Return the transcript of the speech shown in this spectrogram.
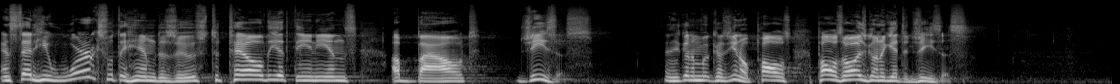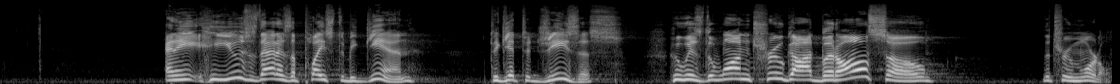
Instead, he works with the hymn to Zeus to tell the Athenians about Jesus. And he's going to move, because, you know, Paul's, Paul's always going to get to Jesus. And he, he uses that as a place to begin to get to Jesus, who is the one true God, but also the true mortal.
